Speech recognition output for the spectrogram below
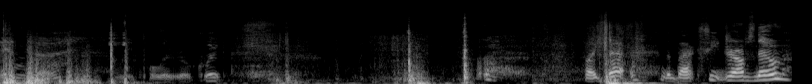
And uh, let me pull it real quick. Like that the back seat drops down.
